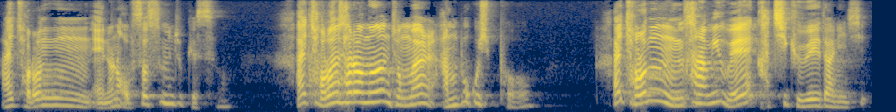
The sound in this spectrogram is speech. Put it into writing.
아이, 저런 애는 없었으면 좋겠어. 아니, 저런 사람은 정말 안 보고 싶어. 아니, 저런 사람이 왜 같이 교회에 다니지?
